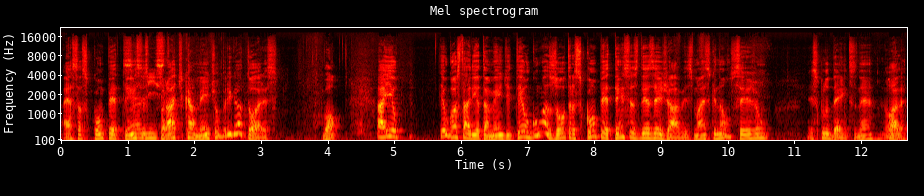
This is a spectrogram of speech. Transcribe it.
essas Essa competências lista. praticamente obrigatórias. Bom, aí eu, eu gostaria também de ter algumas outras competências desejáveis, mas que não sejam excludentes, né? Olha,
